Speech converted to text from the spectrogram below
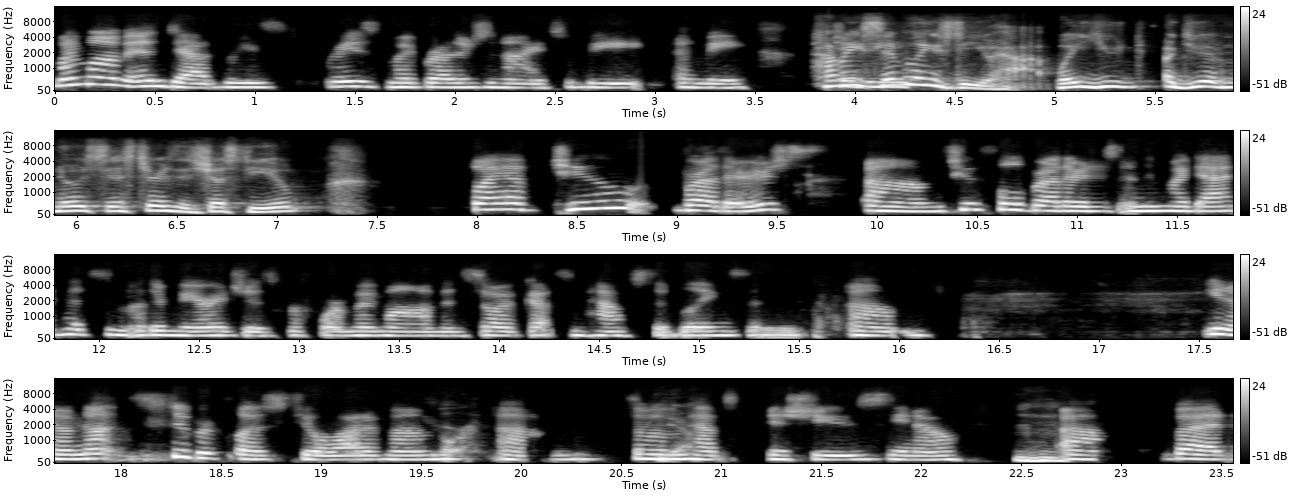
my mom and dad raised raised my brothers and I to be and me. How many be, siblings do you have? Well, you do you have no sisters? It's just you. So I have two brothers, um, two full brothers, and then my dad had some other marriages before my mom, and so I've got some half siblings, and um, you know, not super close to a lot of them. Sure. Um, some of yeah. them have issues, you know, mm-hmm. uh, but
